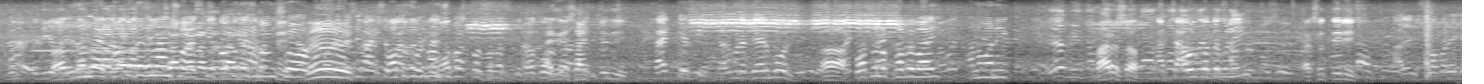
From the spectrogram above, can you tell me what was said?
কত কেজি মাংস আজকে কত কেজি মাংস? এই, কত কেজি মাংস পাক করছেন আজকে আজকে 60 কেজি। ষাট কেজি। তার দেড় মন হ্যাঁ। কত লোক খাবে ভাই আনুমানিক? 1200 আর চাউল কতগুলি? 130 আর এই সবার এই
